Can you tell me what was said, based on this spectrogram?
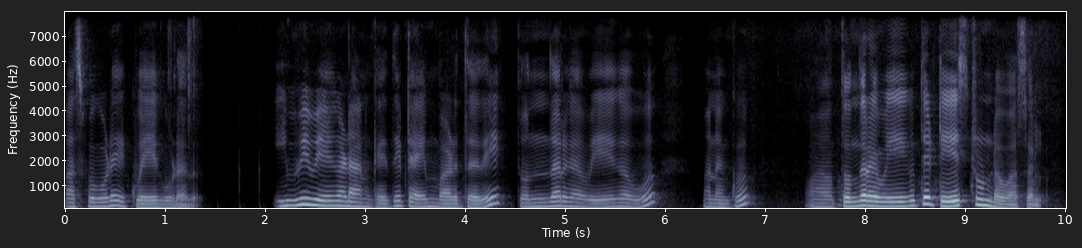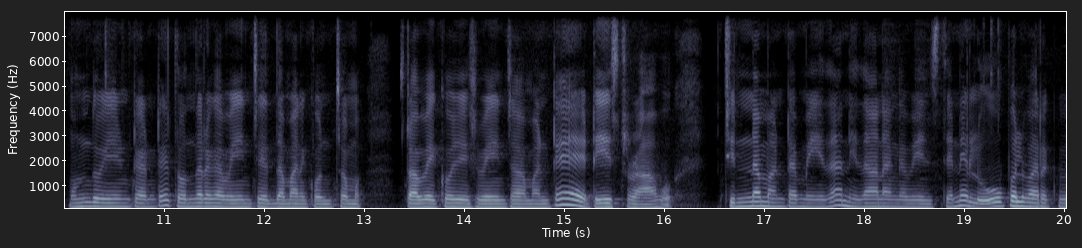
పసుపు కూడా ఎక్కువ వేయకూడదు. ఇవి వేగడానికైతే టైం పడుతుంది. తొందరగా వేగవు మనకు. తొందరగా వేగితే టేస్ట్ ఉండవు అసలు. ముందు ఏంటంటే తొందరగా వేయించేద్దామని కొంచెం స్టవ్ ఎక్కువ చేసి వేయించామంటే టేస్ట్ రావు. చిన్న మంట మీద నిదానంగా వేయించితేనే లోపల వరకు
